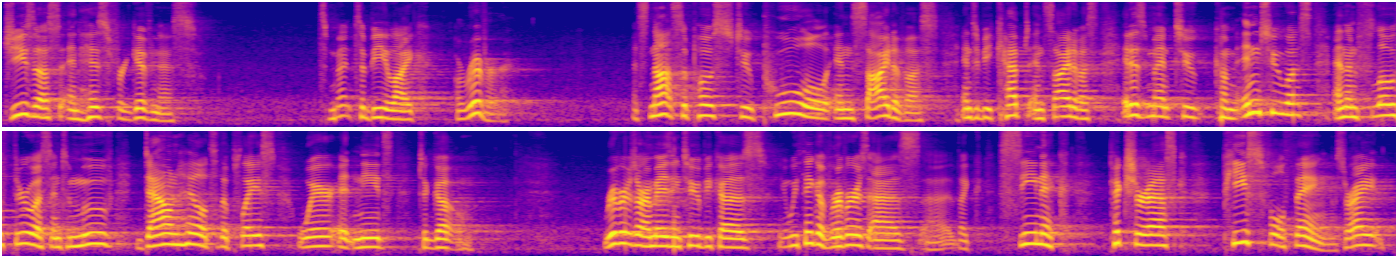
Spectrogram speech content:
Jesus and his forgiveness, it's meant to be like a river. It's not supposed to pool inside of us and to be kept inside of us. It is meant to come into us and then flow through us and to move downhill to the place where it needs to go. Rivers are amazing too because we think of rivers as uh, like scenic, picturesque, peaceful things, right?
